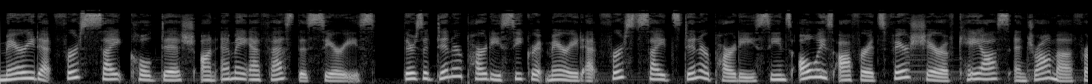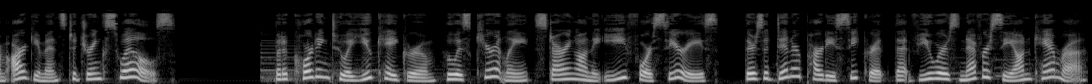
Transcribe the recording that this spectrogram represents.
Married at First Sight Cold Dish on MAFS this series. There's a dinner party secret Married at First Sight's dinner party scenes always offer its fair share of chaos and drama from arguments to drink swills. But according to a UK groom who is currently starring on the E4 series, there's a dinner party secret that viewers never see on camera.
